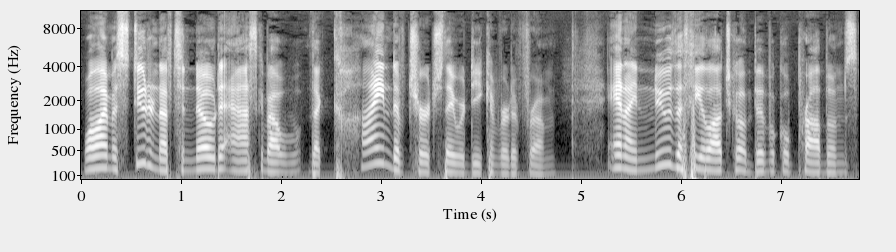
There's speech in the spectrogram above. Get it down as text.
While I'm astute enough to know to ask about the kind of church they were deconverted from, and I knew the theological and biblical problems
